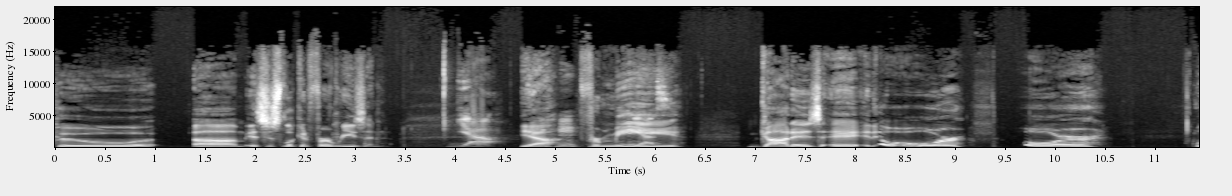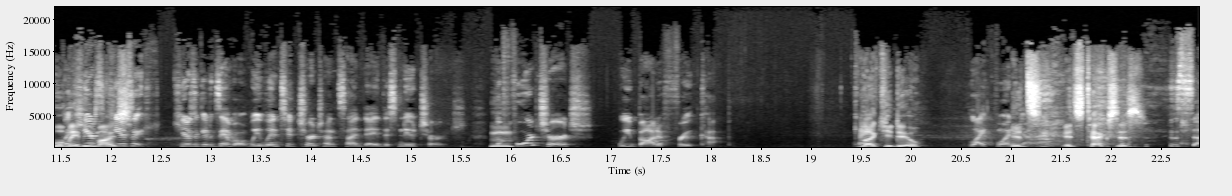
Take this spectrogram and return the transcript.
who um, is just looking for a reason. yeah. Yeah. For me, Mm-hmm. Yes. God is a or or well Like, maybe here's, my here's a, here's a good example. We went to church on Sunday, this new church. Hmm. Before church, we bought a fruit cup. Okay? like you do. like one It's does. it's Texas. so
